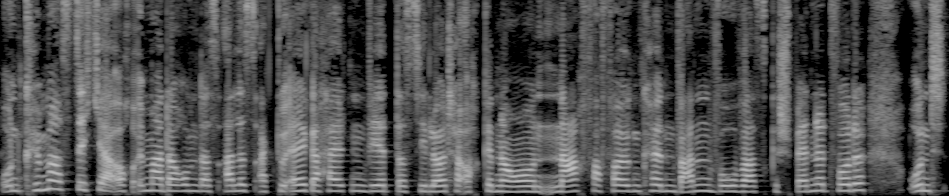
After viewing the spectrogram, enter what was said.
und kümmerst dich ja auch immer darum, dass alles aktuell gehalten wird, dass die Leute auch genau nachverfolgen können, wann, wo was gespendet wurde. Und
